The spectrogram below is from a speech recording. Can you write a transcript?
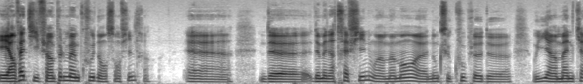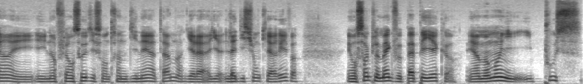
Et en fait, il fait un peu le même coup dans son filtre. euh, de, de manière très fine où à un moment euh, donc ce couple de où il y a un mannequin et, et une influenceuse ils sont en train de dîner à table il y a la- il y a l'addition qui arrive et on sent que le mec veut pas payer quoi et à un moment il, il pousse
